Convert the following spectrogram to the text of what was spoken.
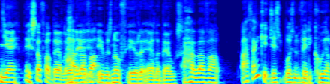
Yeah, he suffered early. However- He, he was no favourite early bells. However, I think it just wasn't very clear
